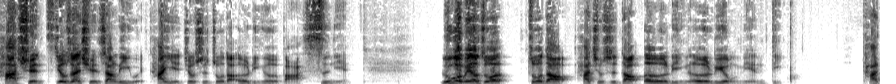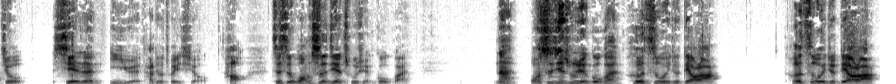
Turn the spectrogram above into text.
他选就算选上立委，他也就是做到二零二八四年，如果没有做做到，他就是到二零二六年底，他就卸任议员，他就退休。好，这是王世坚初选过关。那王世坚初选过关，何志伟就掉啦，何志伟就掉啦，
